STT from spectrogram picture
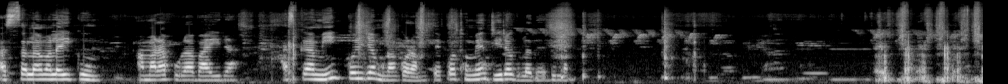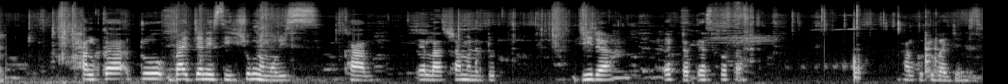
আসসালামু আলাইকুম, আমার আপুরা ভাইরা আজকে আমি কলজা মুনা করাম, তাই প্রথমে জিরাগুলা দিয়ে দিলাম। হালকা একটু বাইজা নিছি, শুকনো মরিচ, খাল, এলাচ, সামান্য একটু জিরা, একটা তেজপাতা। হালকা একটু বাইজা নিছি।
